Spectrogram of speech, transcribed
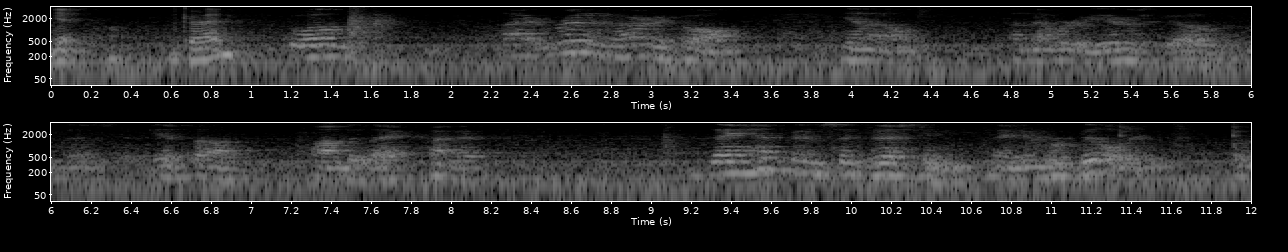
Yeah. Go ahead. Well, I read an article, you know, a number of years ago, this, it's on, onto that kind of, they had been suggesting, they never built it, but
